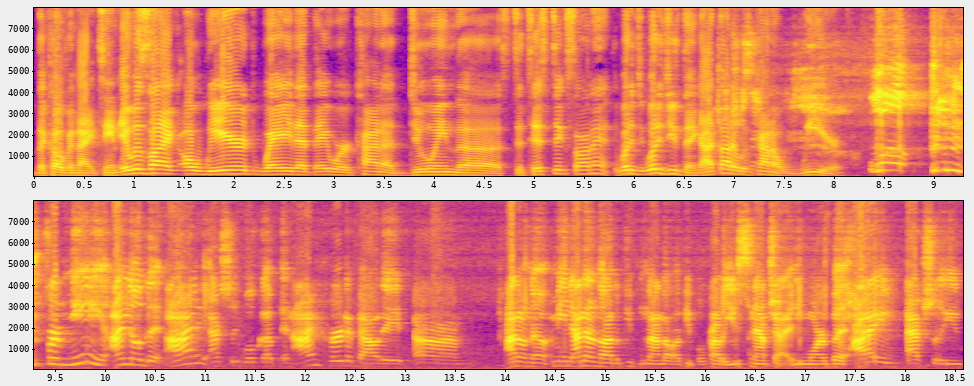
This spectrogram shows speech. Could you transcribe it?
the COVID nineteen. It was like a weird way that they were kind of doing the statistics on it. What did you, What did you think? I thought it was kind of weird. Well, for me, I know that I actually woke up and I heard about it. Um, I don't know. I mean, I know a lot of people, not a lot of people probably use Snapchat anymore, but I actually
